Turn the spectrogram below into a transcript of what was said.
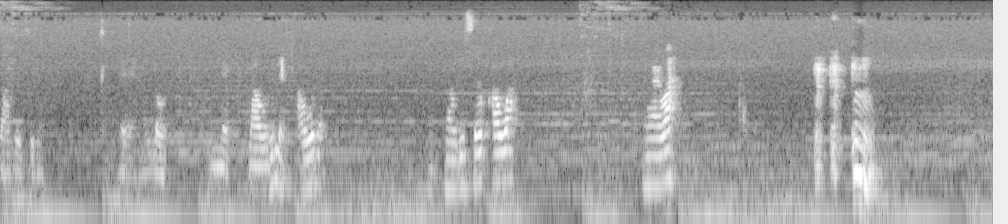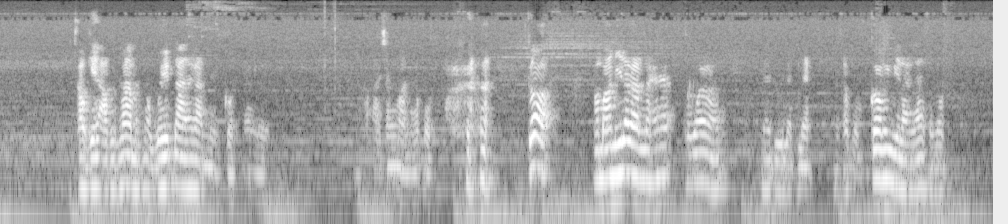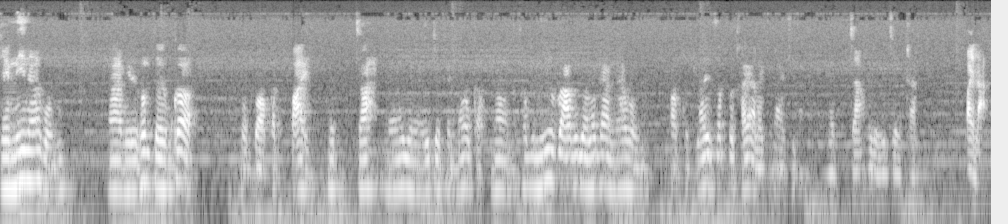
ลองดูสินะเออมันโหลดเน็ตเราหรือเน็ตเขาเนี่ยเราหรือเซิร์ฟเขาวะยังไงวะโอเคเอาเป็นว่ามันเอาเวฟได้แล้วกันหนึ่งกดได้เลย อาช่างมันครับผม ก็ประมาณนี้แล้วกันนะฮะ เพราะว่าแดูแหลกๆนะครับผมก็ไม่มีอะไรแล้วสำหรับเกมนี้นะครับผมอ่ามีอะไรเพิ่มเติมก็บอกบอกกันไปนะจ๊ะแล้วยังไงไว้เจอกันเท่ากับหน้านะครับวันนี้ลาไปก่อนแล้วกันนะครับผมฝากกดไลค์ซับสไครต์อะไรก็ได้ที่ทำนะจ๊ะเดี๋ยวไว้เจอกันไปละ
